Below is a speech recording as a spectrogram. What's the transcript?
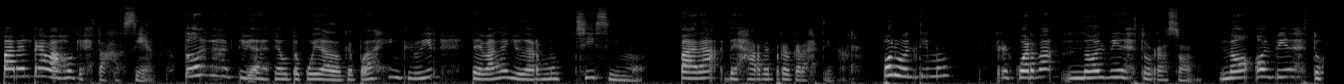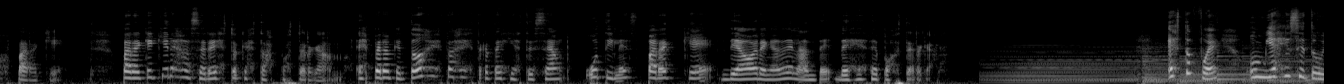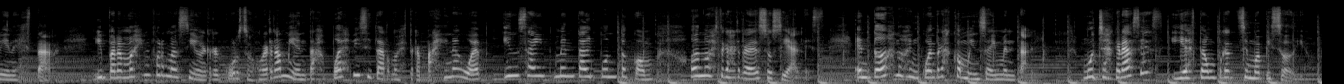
para el trabajo que estás haciendo. Todas las actividades de autocuidado que puedas incluir te van a ayudar muchísimo para dejar de procrastinar. Por último, recuerda, no olvides tu razón, no olvides tus para qué. ¿Para qué quieres hacer esto que estás postergando? Espero que todas estas estrategias te sean útiles para que de ahora en adelante dejes de postergar. Esto fue un viaje hacia tu bienestar y para más información, recursos o herramientas puedes visitar nuestra página web insightmental.com o nuestras redes sociales. En todas nos encuentras como Insight Mental. Muchas gracias y hasta un próximo episodio.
